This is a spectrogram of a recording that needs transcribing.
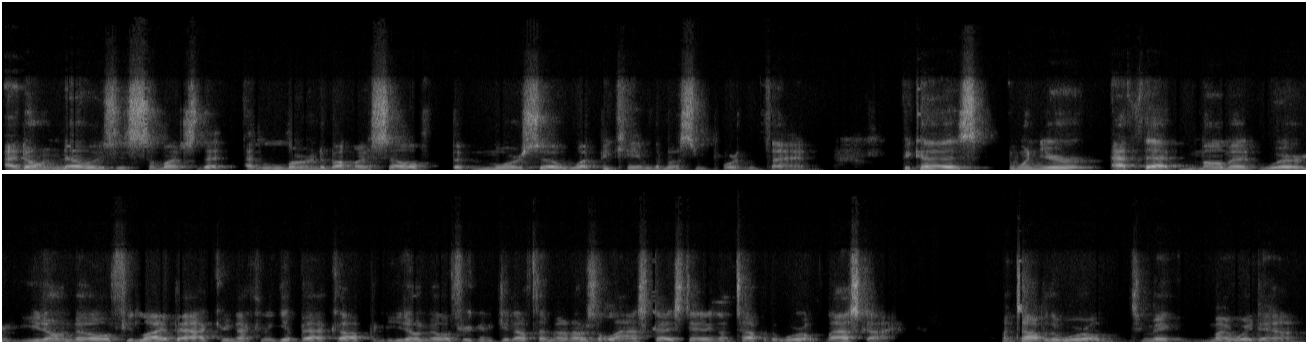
I don't know is just so much that I learned about myself, but more so what became the most important thing because when you're at that moment where you don't know if you lie back, you're not going to get back up, and you don't know if you're going to get off that mountain. I was the last guy standing on top of the world, last guy on top of the world to make my way down,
